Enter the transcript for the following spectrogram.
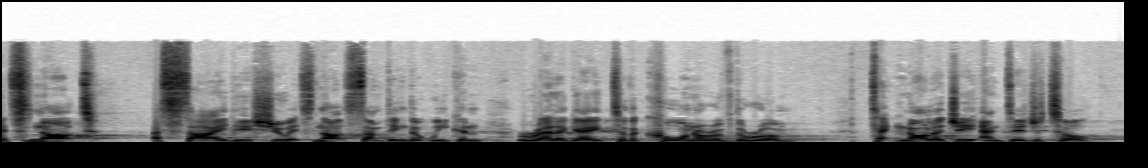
It's not a side issue. It's not something that we can relegate to the corner of the room. Technology and digital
